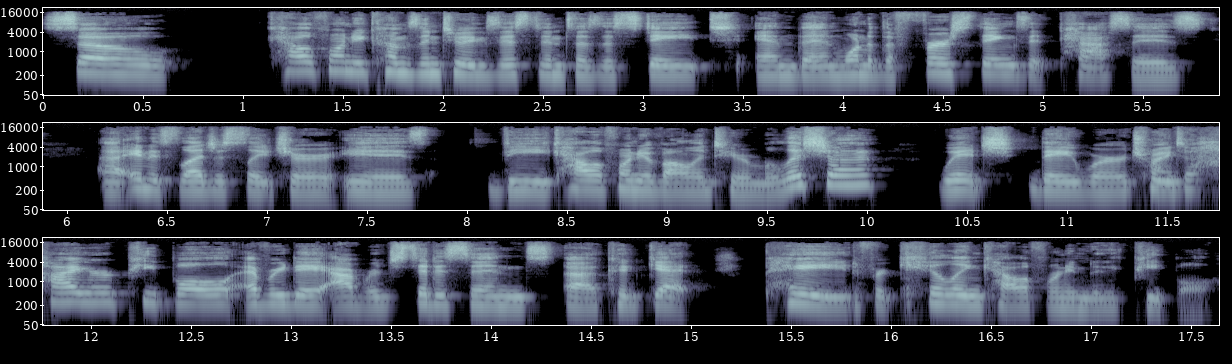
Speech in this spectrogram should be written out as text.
So California comes into existence as a state. And then one of the first things it passes uh, in its legislature is the California Volunteer Militia, which they were trying to hire people, everyday average citizens uh, could get paid for killing California Native people.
